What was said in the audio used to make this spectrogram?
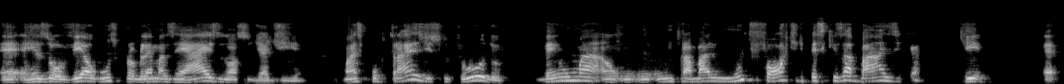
é, resolver alguns problemas reais do nosso dia a dia. Mas por trás disso tudo, vem uma, um, um trabalho muito forte de pesquisa básica, que é,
